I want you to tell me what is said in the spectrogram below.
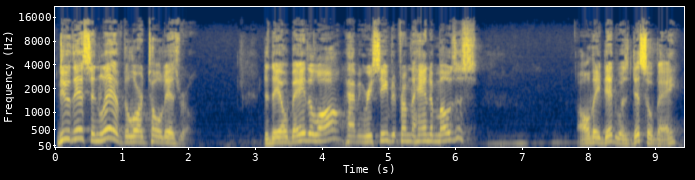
Do this and live, the Lord told Israel. Did they obey the law, having received it from the hand of Moses? All they did was disobey.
